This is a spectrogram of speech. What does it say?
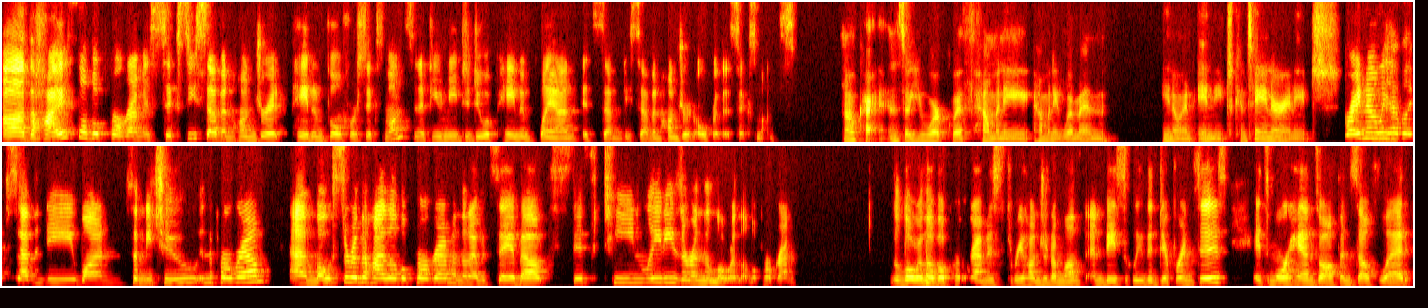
Uh, the highest level program is 6700 paid in full for six months. And if you need to do a payment plan, it's 7700 over the six months. Okay. And so you work with how many, how many women, you know, in, in each container in each? Right now we have like 71, 72 in the program and most are in the high level program. And then I would say about 15 ladies are in the lower level program the lower level program is 300 a month. And basically the difference is it's more hands off and self led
